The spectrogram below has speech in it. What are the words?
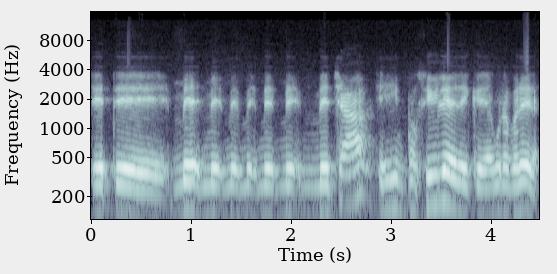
este, me, me, me, me, me echa, es imposible de que de alguna manera.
